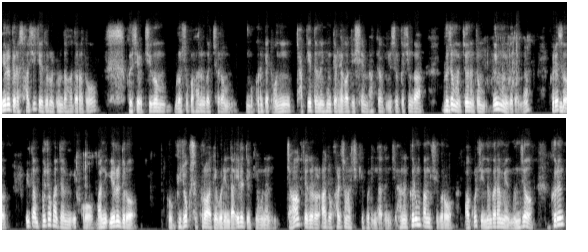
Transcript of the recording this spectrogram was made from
예를 들어 사시 제도를 둔다 하더라도 글쎄요 지금 로스가 하는 것처럼 뭐 그렇게 돈이 작게 드는 형태로 해가지고 시험에 합격할 수 있을 것인가? 그 음. 점은 저는 좀 의문이거든요. 그래서 음. 일단 부족한 점이 있고 만약 예를 들어 그 귀족 스크로가 돼버린다 이럴 때 경우는 장학 제도를 아주 활성화시켜 버린다든지 하는 그런 방식으로 바꿀 수 있는 거라면 먼저 그런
